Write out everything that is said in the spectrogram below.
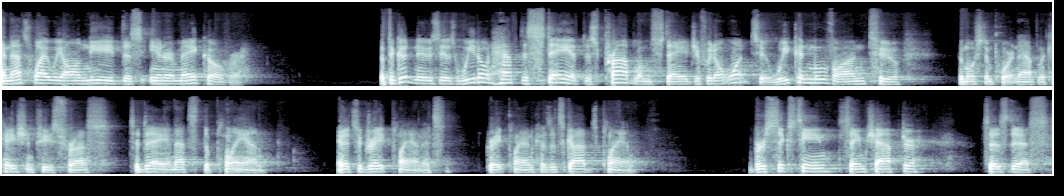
And that's why we all need this inner makeover. But the good news is we don't have to stay at this problem stage if we don't want to. We can move on to the most important application piece for us today, and that's the plan. And it's a great plan. It's a great plan because it's God's plan. Verse 16, same chapter, says this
